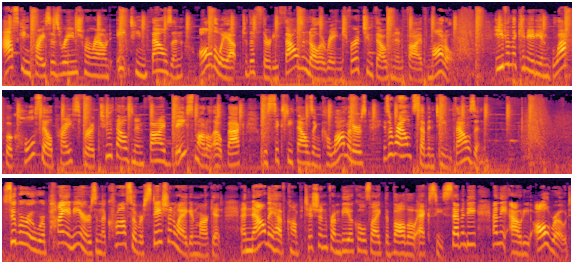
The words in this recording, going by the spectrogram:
Asking prices range from around 18,000 all the way up to the $30,000 range for a 2005 model. Even the Canadian Black Book wholesale price for a 2005 base model Outback with 60,000 kilometers is around 17,000. Subaru were pioneers in the crossover station wagon market, and now they have competition from vehicles like the Volvo XC70 and the Audi Allroad.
